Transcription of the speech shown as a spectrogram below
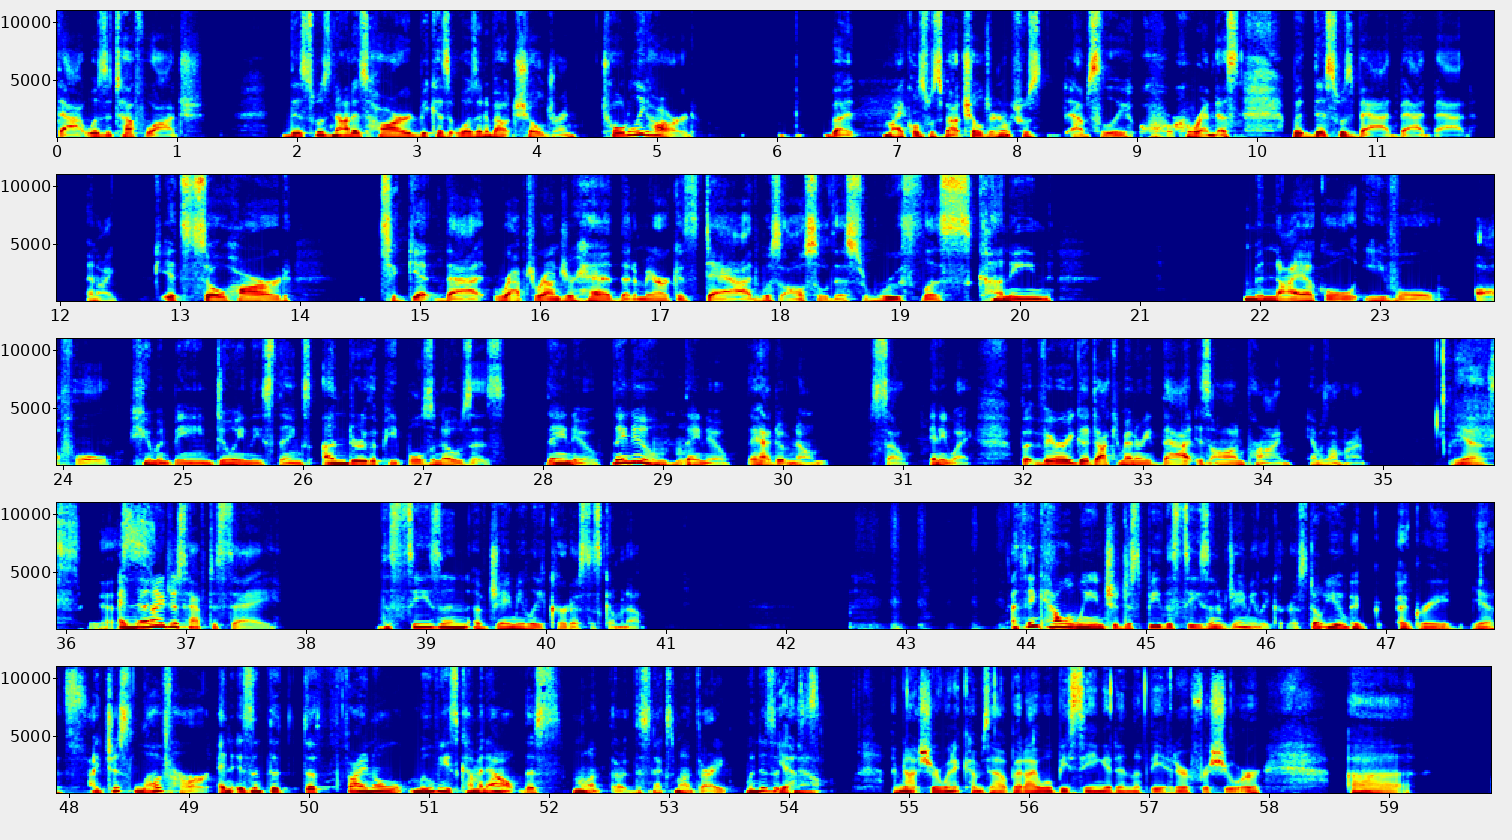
That was a tough watch. This was not as hard because it wasn't about children. Totally hard. But Michael's was about children, which was absolutely horrendous. But this was bad, bad, bad. And I it's so hard to get that wrapped around your head that America's dad was also this ruthless, cunning, maniacal, evil, awful human being doing these things under the people's noses. They knew. They knew. Mhm. They knew. They had to have known. So, anyway, but very good documentary. That is on Prime, Amazon Prime. yes, yes. And then I just have to say the season of Jamie Lee Curtis is coming up. I think Halloween should just be the season of Jamie Lee Curtis, don't you? Ag- agreed. Yes. I just love her. And isn't the the final movies coming out this month or this next month, right? When does it come out? I'm not sure when it comes out, but I will be seeing it in the theater for sure. Uh,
